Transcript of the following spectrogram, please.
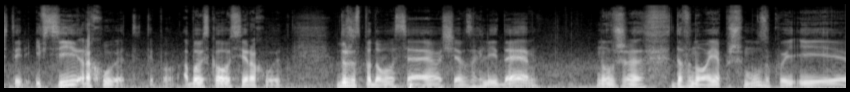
чотири. І всі рахують, типу, обов'язково всі рахують. Дуже сподобалася вообще взагалі ідея. Ну, вже давно я пишу музику, і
